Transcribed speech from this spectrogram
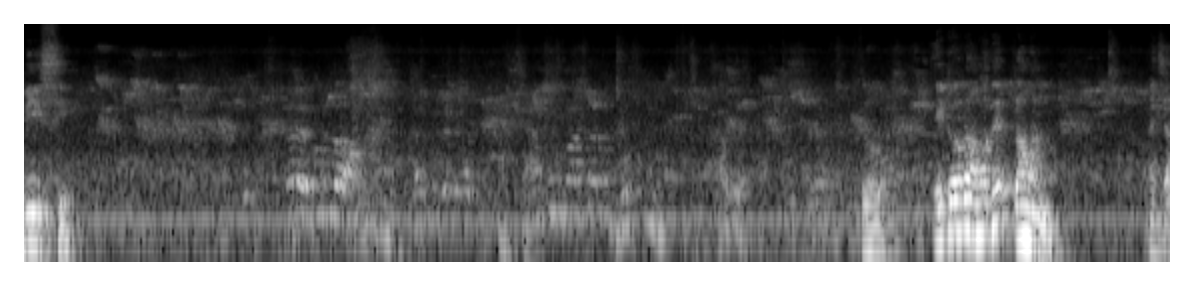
বিসি তো এটা হলো আমাদের প্রামাণ্য। আচ্ছা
